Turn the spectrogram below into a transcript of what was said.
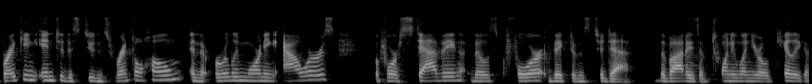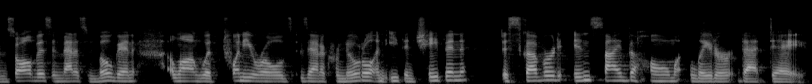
breaking into the student's rental home in the early morning hours before stabbing those four victims to death. The bodies of 21 year old Kaylee Goncalves and Madison Mogen, along with 20 year olds Xana Kernodle and Ethan Chapin, discovered inside the home later that day.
